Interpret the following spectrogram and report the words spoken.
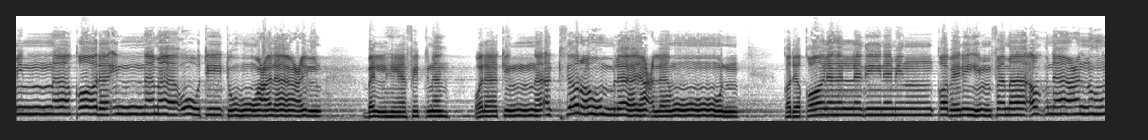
منا قال إنما أوتيته على علم بل هي فتنة ولكن أكثرهم لا يعلمون قد قالها الذين من قبلهم فما أغنى عنهم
